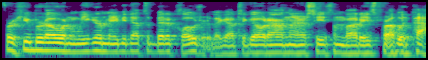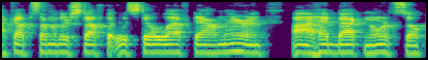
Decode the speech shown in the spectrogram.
for Huberdeau and Weegar, maybe that's a bit of closure. They got to go down there, see some buddies, probably pack up some of their stuff that was still left down there and uh, head back north. So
